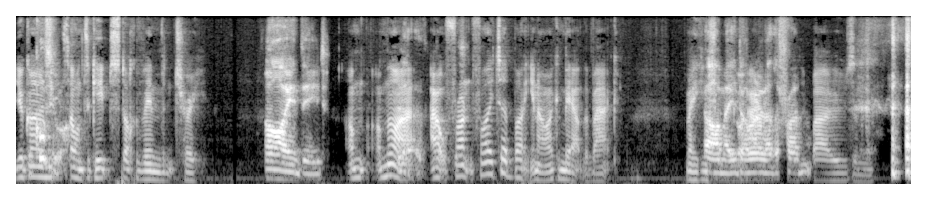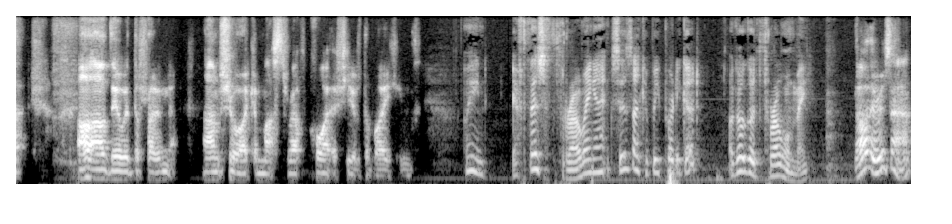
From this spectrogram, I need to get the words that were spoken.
You're going to you need someone to keep stock of inventory. oh, indeed. I'm I'm not Yeah. an out front fighter, but you know I can be out the back, making Oh, sure mate, don't worry about the front. bows and I'll, I'll deal with the front. I'm sure I can muster up quite a few of the Vikings. I mean, if there's throwing axes, I could be pretty good. I got a good throw on me. Oh, there is that.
